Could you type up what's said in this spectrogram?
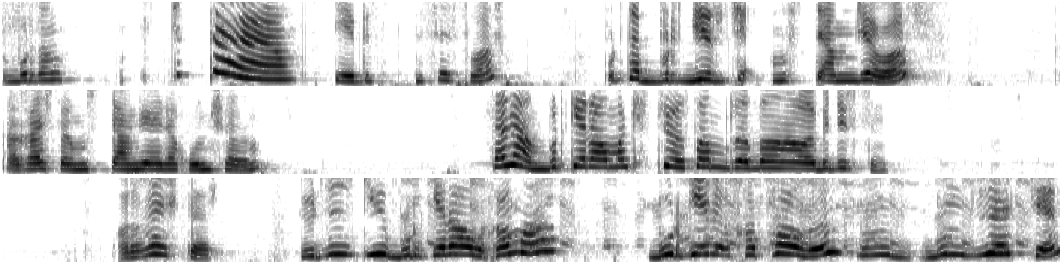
buradan çıtta diye bir ses var. Burada burgerci Musti amca var. Arkadaşlar Musti amca ile konuşalım. Selam burger almak istiyorsan buradan alabilirsin. Arkadaşlar gördüğünüz gibi burger aldık ama burger hatalı. Bunu, bunu düzelteceğim.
